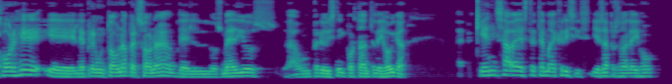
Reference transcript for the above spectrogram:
Jorge eh, le preguntó a una persona de los medios, a un periodista importante, le dijo, oiga, ¿quién sabe de este tema de crisis? Y esa persona le dijo,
